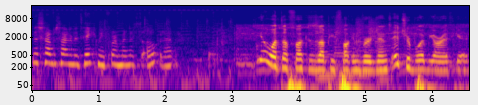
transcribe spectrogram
This time it's not gonna take me four minutes to open it. Yo, what the fuck is up, you fucking virgins? It's your boy BRF here.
